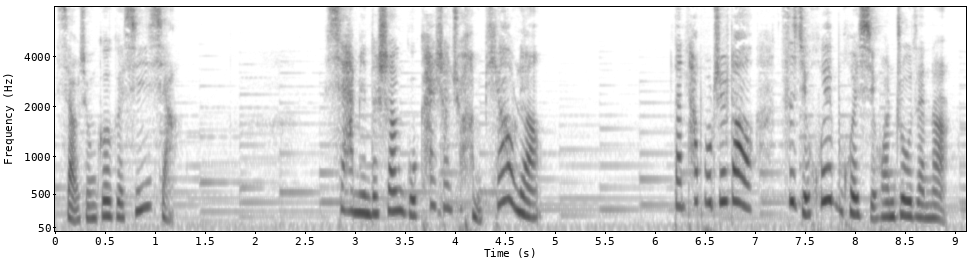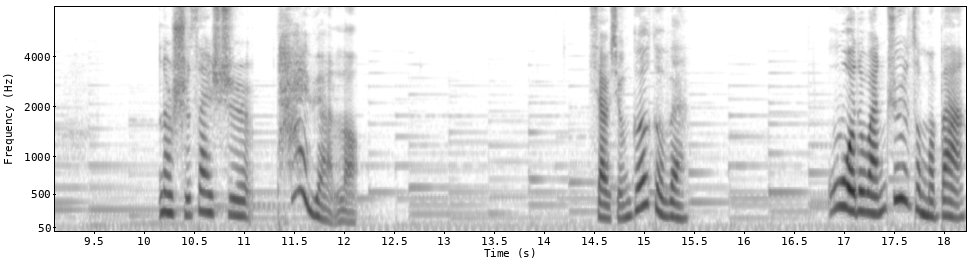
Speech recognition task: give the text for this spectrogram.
小熊哥哥心想：“下面的山谷看上去很漂亮。”但他不知道自己会不会喜欢住在那儿，那实在是太远了。小熊哥哥问：“我的玩具怎么办？”“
